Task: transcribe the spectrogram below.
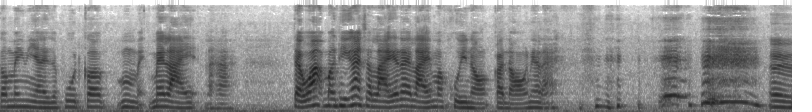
ก็ไม่มีอะไรจะพูดก็ไม่ไม่ไลฟ์นะคะ แต่ว่าบางทีก็อาจจะไลฟ์ก็ได้ไลฟ์มาคุยน้องกับน้องเนี่ยแหละ เออ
